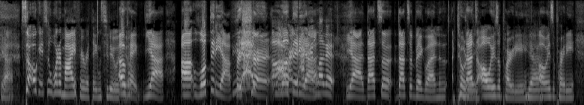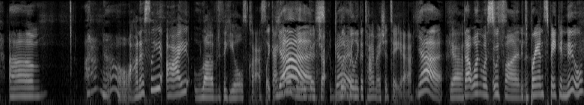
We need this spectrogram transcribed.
Yeah. So, okay, so what are my favorite things to do with you? Okay. Yeah. Uh, loteria for Yes! sure. Oh my God, loteria. I love it. Yeah, that's a that's a big one. Totally. That's always a party. Yeah. Always a party. Um, I don't know. Honestly, I loved the heels class. Like I had a really good Yes, job, good. really good time. I should say, yeah, Yeah. yeah. That one was, it was fun. It's brand spanking new,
